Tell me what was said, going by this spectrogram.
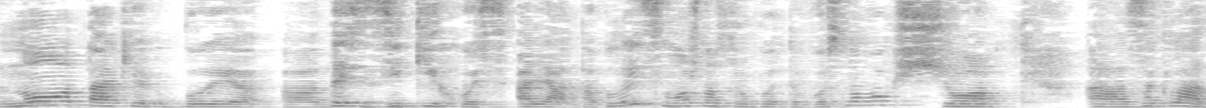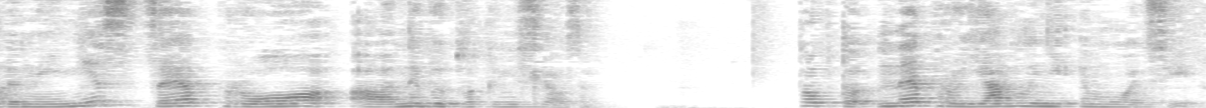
Но так якби е, десь з якихось аля таблиць можна зробити висновок, що е, закладений ніс це про невиплакані сльози. Тобто непроявлені емоції.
